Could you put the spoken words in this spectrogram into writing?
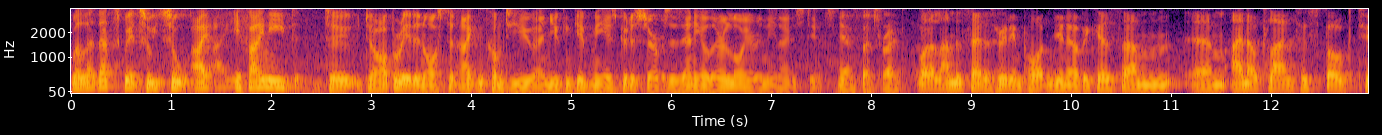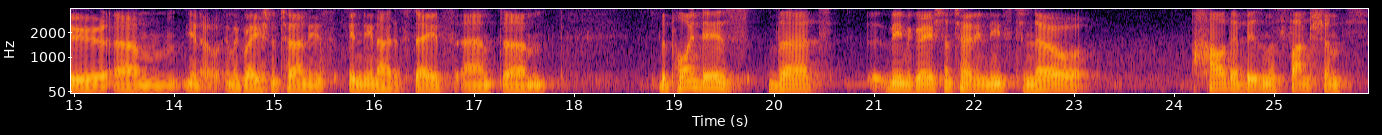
Well, that's great. So, so I, if I need to, to operate in Austin, I can come to you and you can give me as good a service as any other lawyer in the United States. Yes, that's right. What Orlando said is really important, you know, because um, um, I know clients who spoke to, um, you know, immigration attorneys in the United States, and um, the point is that the immigration attorney needs to know how their business functions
